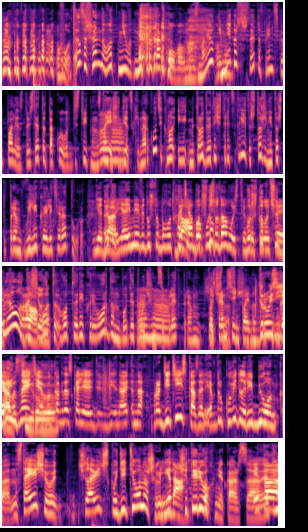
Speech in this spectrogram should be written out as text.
Вот. Это совершенно вот не, не про такого он узнает. И мне кажется, что это, в принципе, полезно. То есть это такой вот действительно настоящий детский наркотик, но и «Метро 2033» это что же не то, что прям великая литература. Это- Да, я имею в виду, чтобы вот хотя бы пусть чтоб- удовольствие Вот хоть что получает цепляло, да, вот, вот Рик Риордан будет очень цеплять прям Сейчас прям совершенно. пойду. Друзья, вы знаете, вы когда сказали на- про детей сказали, я вдруг увидела ребенка, настоящего человеческого детеныша, лет четырех, мне кажется. Это Это,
